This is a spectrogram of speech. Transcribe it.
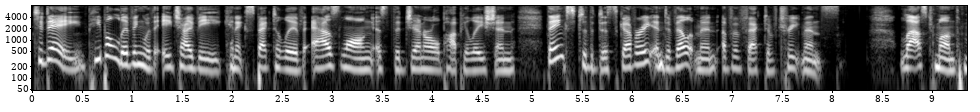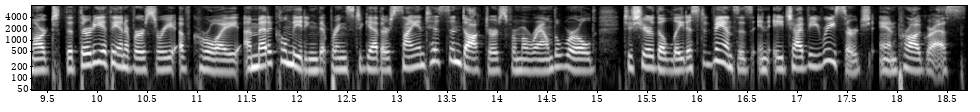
Today, people living with HIV can expect to live as long as the general population thanks to the discovery and development of effective treatments. Last month marked the 30th anniversary of CROI, a medical meeting that brings together scientists and doctors from around the world to share the latest advances in HIV research and progress.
